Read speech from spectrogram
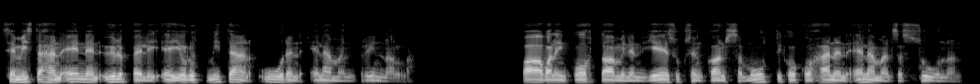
Se, mistä hän ennen ylpeli, ei ollut mitään uuden elämän rinnalla. Paavalin kohtaaminen Jeesuksen kanssa muutti koko hänen elämänsä suunnan.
